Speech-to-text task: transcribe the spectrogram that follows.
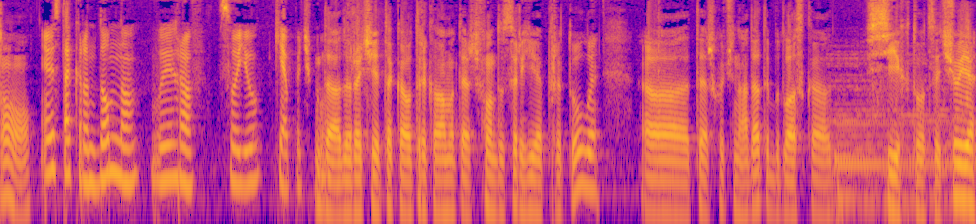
О, І ось так рандомно виграв свою кепочку. да, до речі, така от реклама теж фонду Сергія Притули. Е, теж хочу нагадати, будь ласка, всі, хто це чує,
